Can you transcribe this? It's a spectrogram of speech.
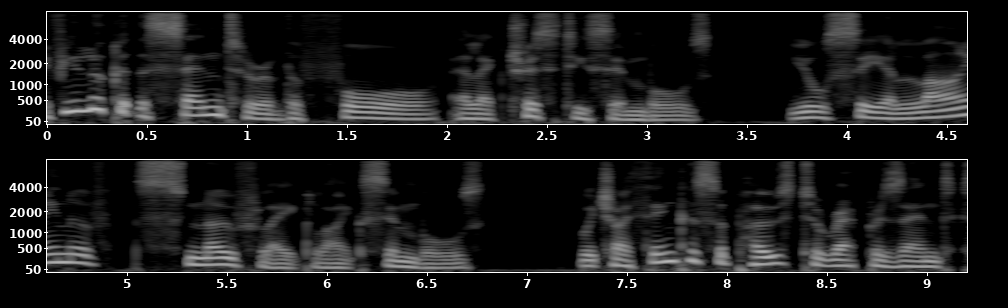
if you look at the center of the four electricity symbols, you'll see a line of snowflake-like symbols, which I think are supposed to represent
